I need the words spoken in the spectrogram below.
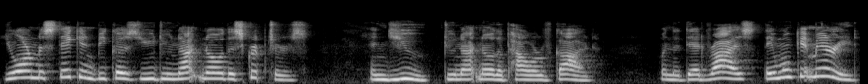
You are mistaken because you do not know the scriptures, and you do not know the power of God. When the dead rise, they won't get married,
